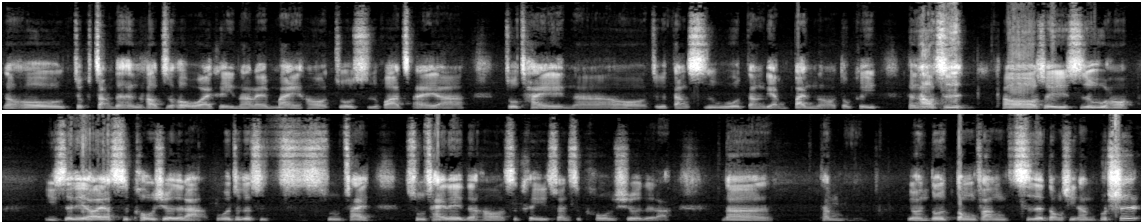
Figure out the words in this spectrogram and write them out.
然后就长得很好，之后我还可以拿来卖哈，做石花菜啊。做菜啊，哦，这个当食物或当凉拌哦，都可以很好吃哦。所以食物哈，以色列哦要吃 kosher 的啦。不过这个是蔬菜蔬菜类的哈，是可以算是 kosher 的啦。那他们有很多东方吃的东西，他们不吃，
